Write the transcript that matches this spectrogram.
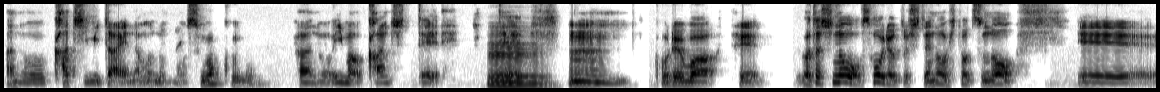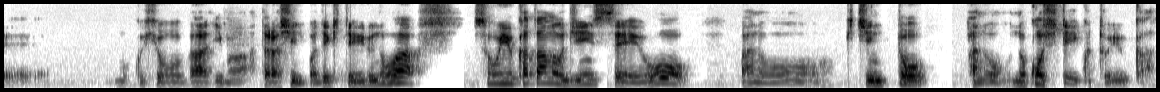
あの価値みたいなものもすごくあの今は感じてうん。うん、これは、え私の僧侶としての一つの、えー目標が今新しいのができているのはそういう方の人生をあのきちんとあの残していくというか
